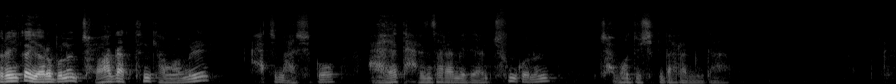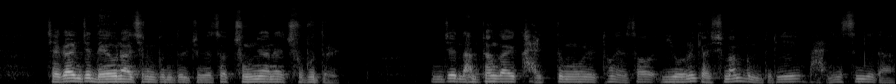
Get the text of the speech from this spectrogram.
그러니까 여러분은 저와 같은 경험을 하지 마시고 아예 다른 사람에 대한 충고는 접어두시기 바랍니다. 제가 이제 내원하시는 분들 중에서 중년의 주부들, 이제 남편과의 갈등을 통해서 이혼을 결심한 분들이 많이 있습니다.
